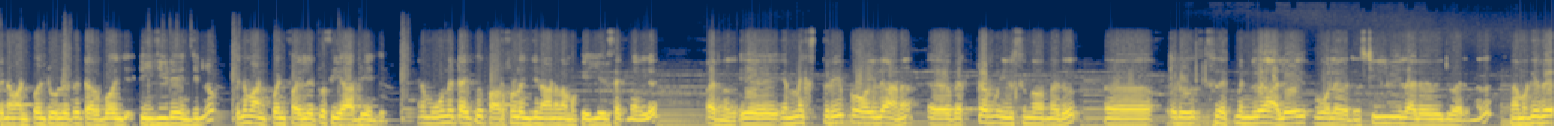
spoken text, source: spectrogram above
പിന്നെ one point two litre turbo engine T G D എഞ്ചിനും പിന്നെ one point five litre C R D engine അങ്ങനെ മൂന്ന് ടൈപ്പ് പവർഫുൾ എഞ്ചിനാണ് നമുക്ക് ഈ ഒരു സെഗ്മെന്റിൽ വരുന്നത്. എം എക്സ് ത്രീ പ്രോയിലാണ് വെക്ടർ വീൽസ് എന്ന് പറഞ്ഞൊരു ഒരു സെഗ്മെന്റിൽ അലോയ് പോലെ വരുന്നത് സ്റ്റീൽ വീൽ അലോയിൽ വരുന്നത്. നമുക്കിത്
